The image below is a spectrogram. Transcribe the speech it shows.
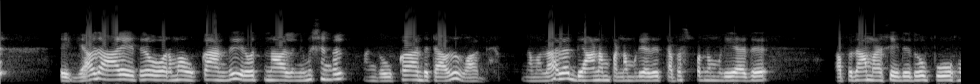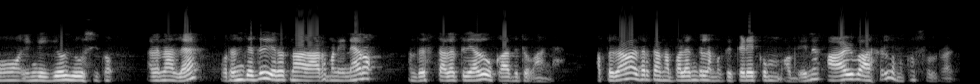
எங்கேயாவது ஆலயத்தில் ஓரமாக உட்கார்ந்து இருபத்தி நாலு நிமிஷங்கள் அங்கே உட்கார்ந்துட்டாவது வாங்க. நம்மளால் தியானம் பண்ண முடியாது தபஸ் பண்ண முடியாது. அப்பதான் மனசு எதோ போகும் எங்கெங்கேயோ யோசிக்கும். அதனால் குறைஞ்சது இருபத்தி நாலு அரை மணி நேரம் அந்த ஸ்தலத்துலையாவது உட்காந்துட்டு வாங்க. அப்பதான் அதற்கான பலன்கள் நமக்கு கிடைக்கும் அப்படின்னு ஆழ்வார்கள் நமக்கு சொல்கிறாங்க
